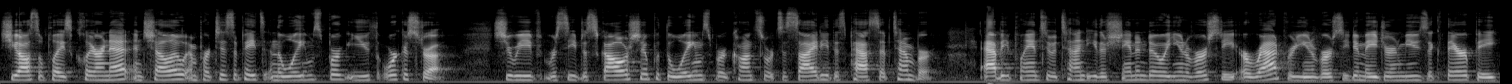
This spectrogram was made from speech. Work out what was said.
She also plays clarinet and cello and participates in the Williamsburg Youth Orchestra. She re received a scholarship with the Williamsburg Consort Society this past September. Abby plans to attend either Shenandoah University or Radford University to major in music therapy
